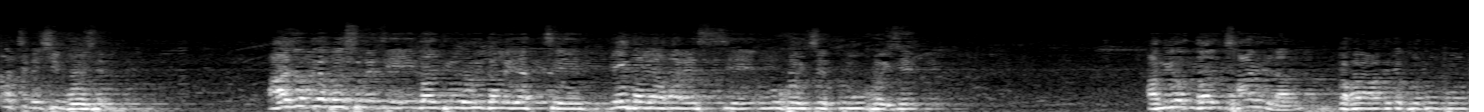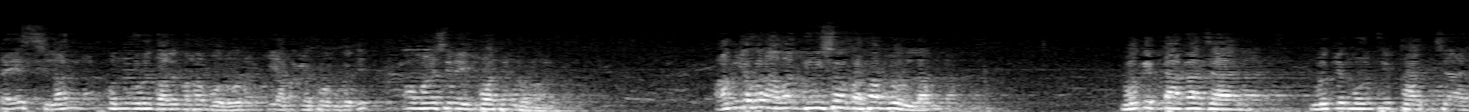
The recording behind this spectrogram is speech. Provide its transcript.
আমার চেয়ে বেশি বোঝেন। আজ অব্দি আমরা শুনেছি এই দল থেকে ওই দলে যাচ্ছে, এই দলে আবার এসছে, উমুক হয়েছে, তুমুক হয়েছে। আমি আমিও দল ছাড়লাম, যখন আমার কাছে প্রথম ফোনটা এসেছিল, আমি অন্য কোনো দলের কথা বলব না, কি আমাকে ফোন করছে, আমার মনে হয় সেটা ইম্পর্টেন্ট নয়। আমি যখন আমার দিদির সঙ্গে কথা বললাম, লোকে টাকা চায়, লোকে মন্ত্রী পদ চায়,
